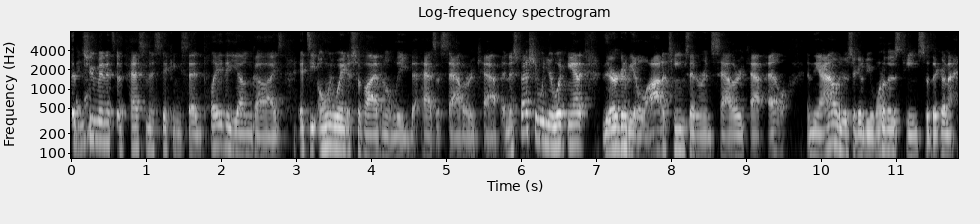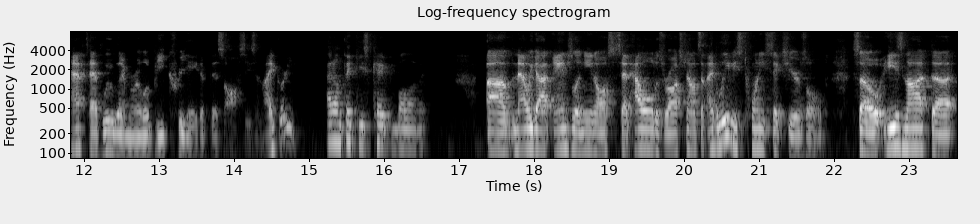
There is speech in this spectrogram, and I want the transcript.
The two minutes of pessimisticking said, play the young guys. It's the only way to survive in a league that has a salary cap. And especially when you're looking at it, there are going to be a lot of teams that are in salary cap hell. And the Islanders are going to be one of those teams. So they're going to have to have Lou Lamoriello be creative this offseason. I agree. I don't think he's capable of it. Um, now we got Angela Nina also said, How old is Ross Johnston? I believe he's 26 years old. So he's not, uh,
